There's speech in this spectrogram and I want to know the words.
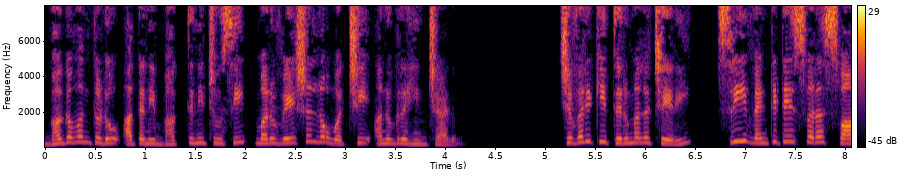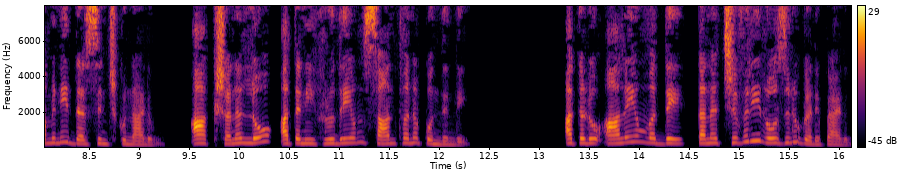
భగవంతుడు అతని భక్తిని చూసి మరువేషంలో వచ్చి అనుగ్రహించాడు. చివరికి తిరుమల చేరి శ్రీ వెంకటేశ్వర స్వామిని దర్శించుకున్నాడు. ఆ క్షణంలో అతని హృదయం సాంత్వన పొందింది. అతడు ఆలయం వద్దే తన చివరి రోజులు గడిపాడు.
